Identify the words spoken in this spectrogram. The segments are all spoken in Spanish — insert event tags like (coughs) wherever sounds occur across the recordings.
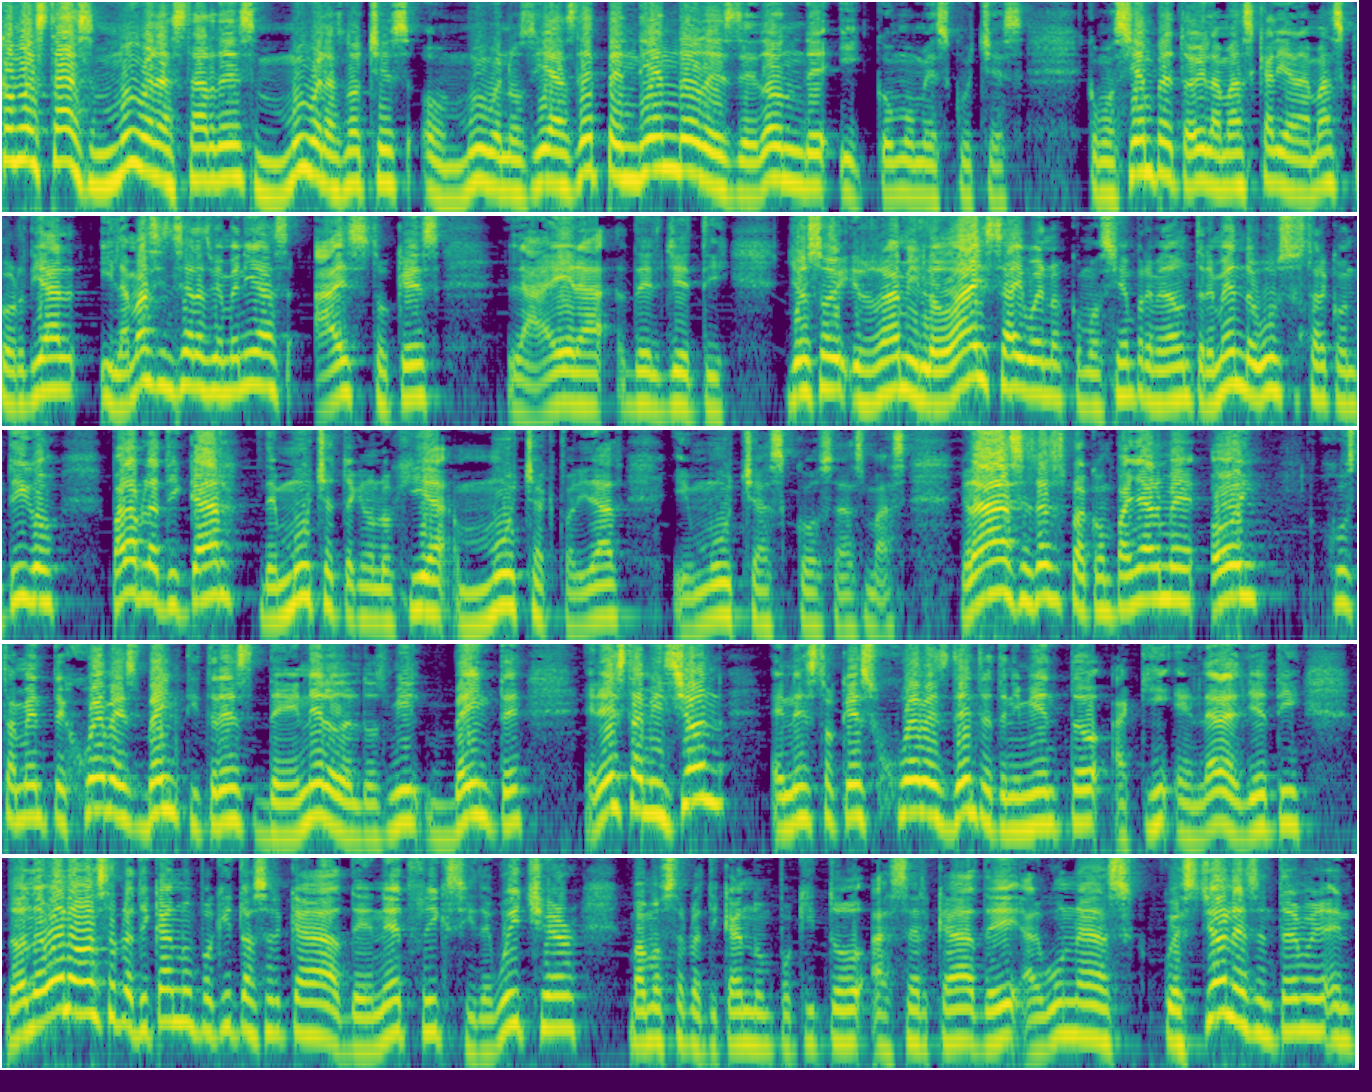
¿Cómo estás? Muy buenas tardes, muy buenas noches o muy buenos días, dependiendo desde dónde y cómo me escuches. Como siempre, te doy la más cálida, la más cordial y la más sinceras bienvenidas a esto que es la era del Yeti. Yo soy Rami Loaiza y bueno, como siempre me da un tremendo gusto estar contigo para platicar de mucha tecnología, mucha actualidad y muchas cosas más. Gracias, gracias por acompañarme hoy justamente jueves 23 de enero del 2020 en esta emisión en esto que es jueves de entretenimiento aquí en la era del Yeti, donde bueno, vamos a estar platicando un poquito acerca de Netflix y The Witcher, vamos a estar platicando un poquito acerca de algunas cuestiones en,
